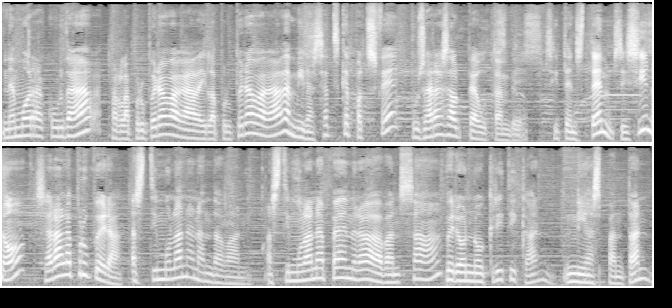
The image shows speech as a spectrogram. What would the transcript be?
Anem a recordar per la propera vegada i la propera vegada, mira, saps què pots fer? Posaràs el peu també, si tens temps, i si no, serà la propera, estimulant en endavant, estimulant a aprendre, a avançar, però no criticant ni espantant.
